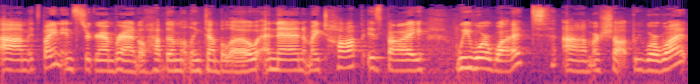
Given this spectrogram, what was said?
Um, it's by an Instagram brand. I'll have them linked down below. And then my top is by We Wore What um, or shop We Wore What.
